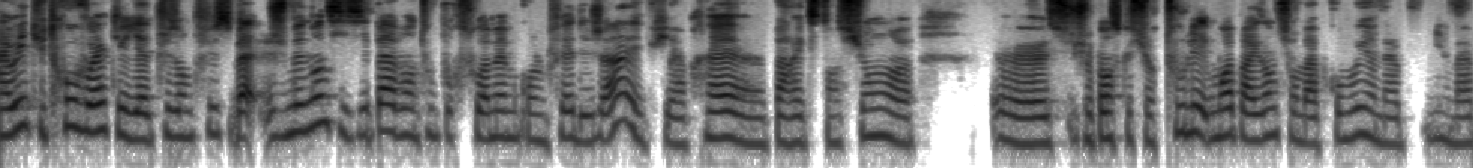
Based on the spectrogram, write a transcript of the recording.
Ah oui, tu trouves ouais, qu'il y a de plus en plus. Bah, je me demande si c'est pas avant tout pour soi-même qu'on le fait déjà, et puis après, euh, par extension, euh, euh, je pense que sur tous les, moi par exemple sur ma promo, il y en a,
